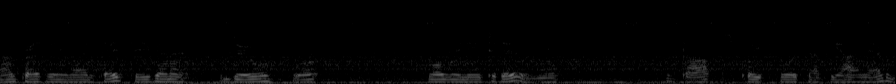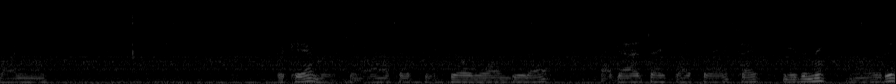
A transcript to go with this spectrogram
I'm president of the United States, so you're gonna do what what we need to do. You know, cops, police force, FBI, and everybody. You know, the cameras. You know, ask us to feel we want to do that. My dad think that's the right thing. Even me, you know, I do.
